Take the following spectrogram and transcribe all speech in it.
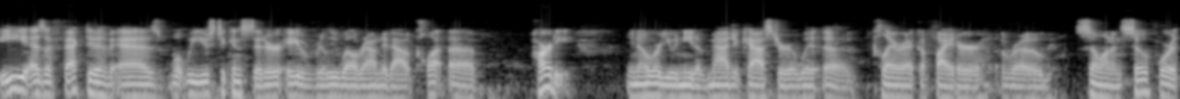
be as effective as what we used to consider a really well rounded out cl- uh, party. You know, where you would need a magic caster, a cleric, a fighter, a rogue, so on and so forth.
